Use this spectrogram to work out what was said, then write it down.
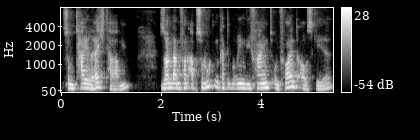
zum Teil recht haben, sondern von absoluten Kategorien wie Feind und Freund ausgehe,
